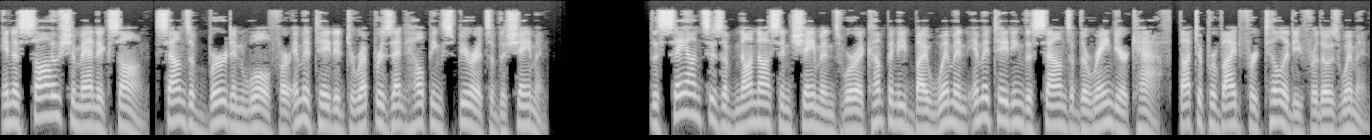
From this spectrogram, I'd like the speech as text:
In a Sao shamanic song, sounds of bird and wolf are imitated to represent helping spirits of the shaman. The seances of Nganasan shamans were accompanied by women imitating the sounds of the reindeer calf, thought to provide fertility for those women.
